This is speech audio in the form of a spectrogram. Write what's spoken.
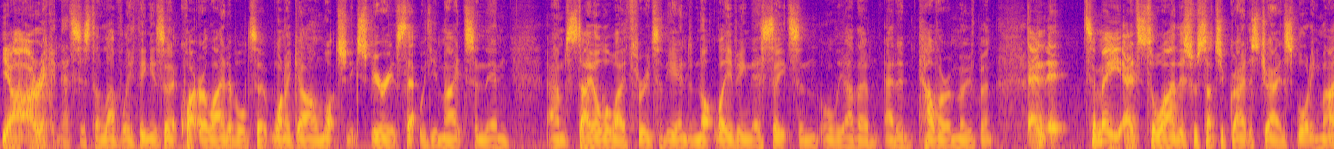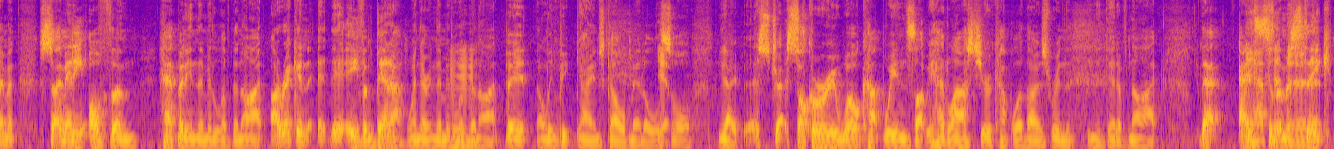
yeah, I reckon that's just a lovely thing, isn't it? Quite relatable to want to go and watch and experience that with your mates and then um, stay all the way through to the end and not leaving their seats and all the other added colour and movement. And it, to me, adds to why this was such a great Australian sporting moment. So many of them happen in the middle of the night. I reckon they're even better when they're in the middle mm. of the mm. night, be it Olympic Games gold medals yep. or you know Socceroo World Cup wins like we had last year. A couple of those were in the in the dead of night. That adds to, to the mystique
